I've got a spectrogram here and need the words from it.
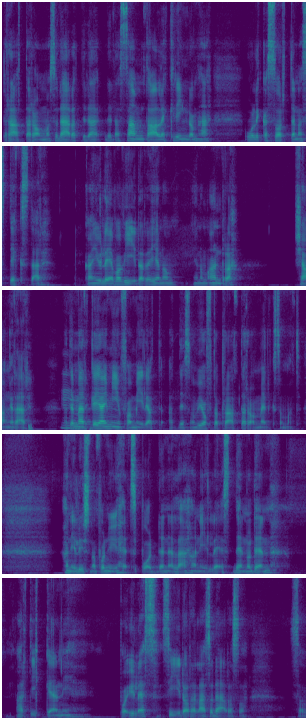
pratar om och sådär. Att det där, det där samtalet kring de här olika sorternas texter kan ju leva vidare genom, genom andra genrer. Mm. Att det märker jag i min familj, att, att det som vi ofta pratar om är liksom att har ni lyssnat på nyhetspodden eller har ni läst den och den artikeln i, på Yles sidor eller sådär och så, så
